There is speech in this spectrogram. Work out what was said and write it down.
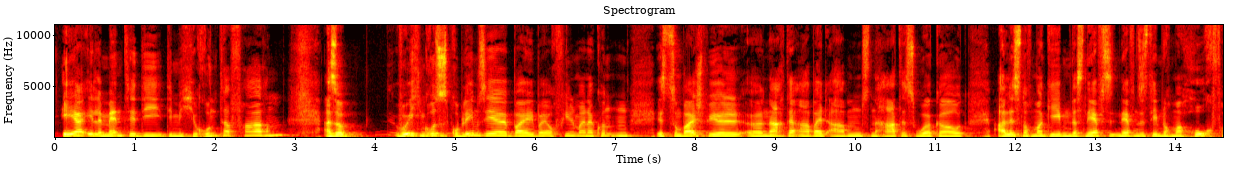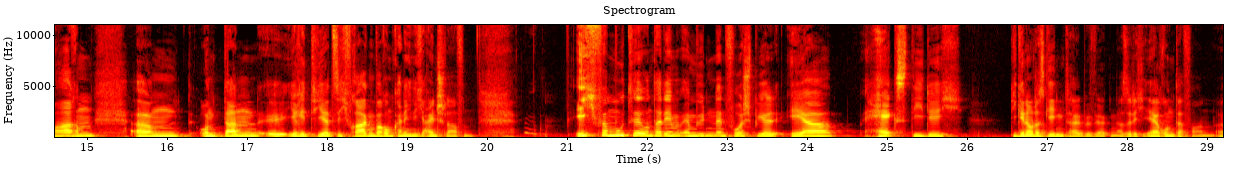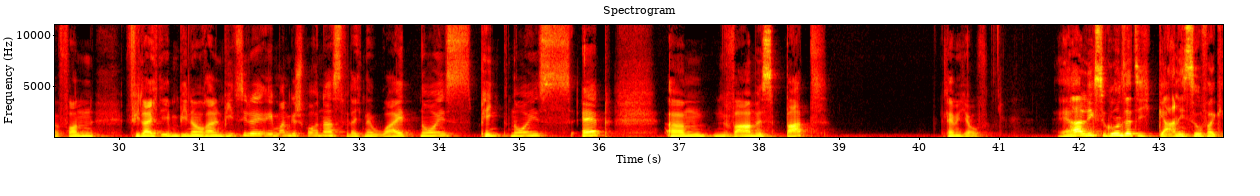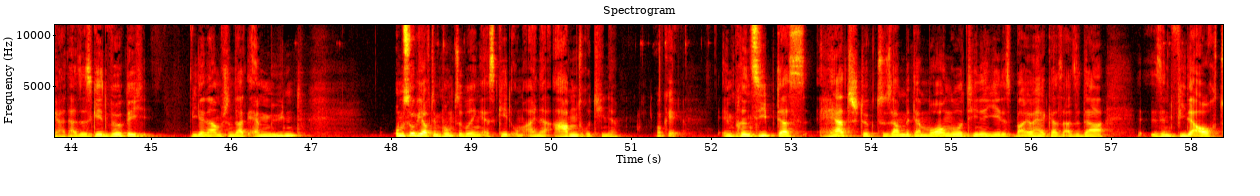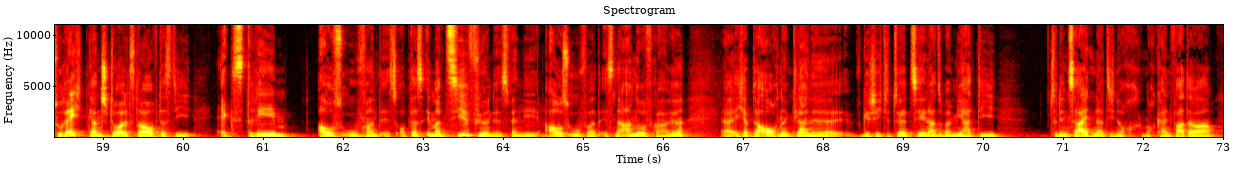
eher Elemente, die, die mich runterfahren. Also wo ich ein großes Problem sehe bei, bei auch vielen meiner Kunden, ist zum Beispiel äh, nach der Arbeit abends ein hartes Workout, alles nochmal geben, das Nerv Nervensystem nochmal hochfahren ähm, und dann äh, irritiert sich fragen, warum kann ich nicht einschlafen. Ich vermute unter dem ermüdenden Vorspiel eher Hacks, die dich, die genau das Gegenteil bewirken, also dich eher runterfahren. Äh, von vielleicht eben binauralen Beats, die du eben angesprochen hast, vielleicht eine White Noise, Pink Noise App, ähm, ein warmes Bad. Klär mich auf. Ja, liegst du grundsätzlich gar nicht so verkehrt. Also es geht wirklich, wie der Name schon sagt, ermüdend. Um es wirklich auf den Punkt zu bringen, es geht um eine Abendroutine. Okay. Im Prinzip das Herzstück zusammen mit der Morgenroutine jedes Biohackers. Also da sind viele auch zu Recht ganz stolz drauf, dass die extrem ausufernd ist. Ob das immer zielführend ist, wenn die ausufert, ist eine andere Frage. Äh, ich habe da auch eine kleine Geschichte zu erzählen. Also bei mir hat die zu den Zeiten, als ich noch, noch kein Vater war,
